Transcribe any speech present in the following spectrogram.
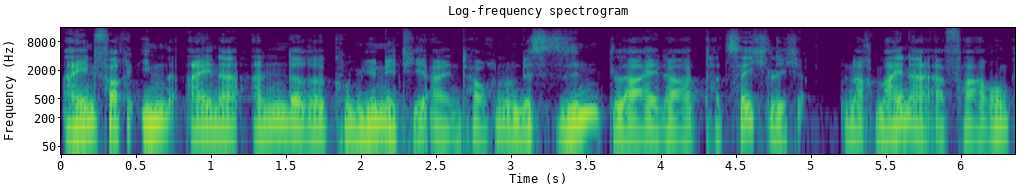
einfach in eine andere Community eintauchen und es sind leider tatsächlich nach meiner Erfahrung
